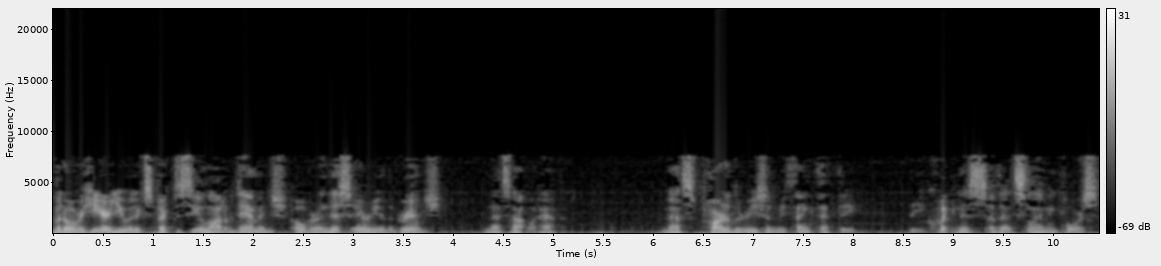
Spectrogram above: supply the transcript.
But over here, you would expect to see a lot of damage over in this area of the bridge. And that's not what happened. And that's part of the reason we think that the, the quickness of that slamming force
